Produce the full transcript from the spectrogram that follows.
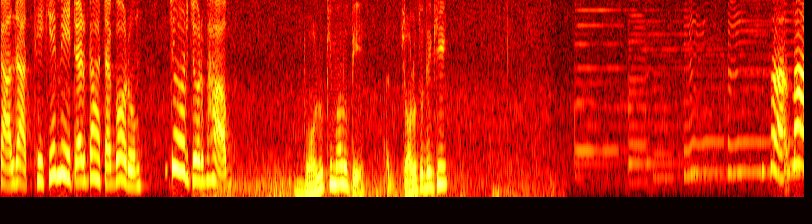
কাল রাত থেকে মেয়েটার গাটা গরম জ্বর জ্বর ভাব। বলো কি মালতী চলো তো দেখি। বাবা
